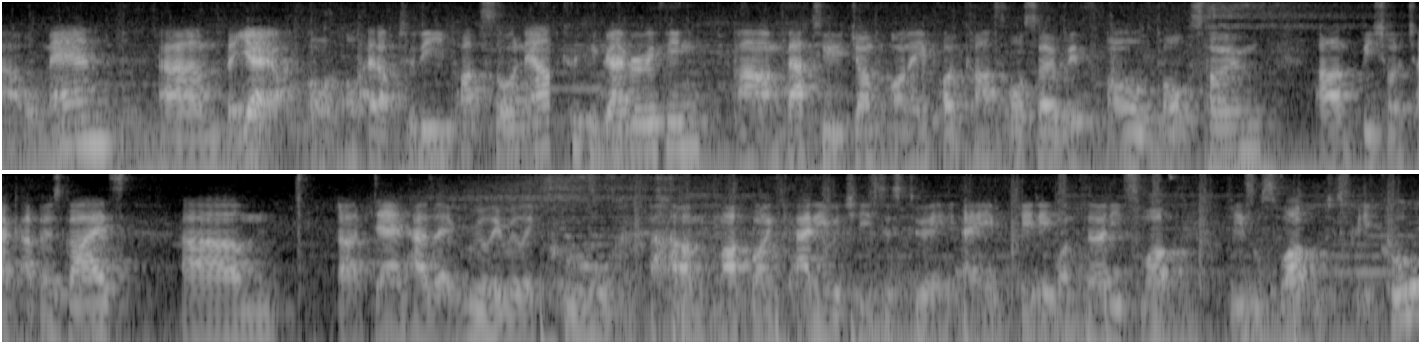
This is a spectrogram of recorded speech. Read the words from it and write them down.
uh, or Mann. Um, but yeah, I'll, I'll, head up to the parts store now, quickly grab everything. Uh, I'm about to jump on a podcast also with Old Volks Home. Um, be sure to check out those guys. Um, uh, Dan has a really, really cool um, Mark 1 Caddy, which he's just doing a PD 130 swap, diesel swap, which is pretty cool.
